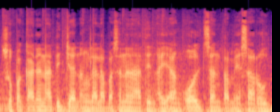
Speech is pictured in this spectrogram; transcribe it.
So pagkanan natin dyan, ang lalabasan na natin ay ang Old Santa Mesa Road.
